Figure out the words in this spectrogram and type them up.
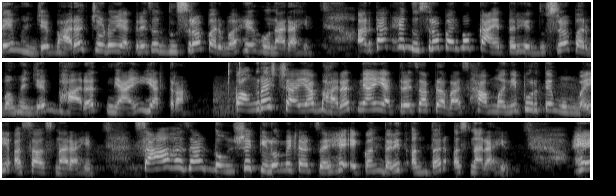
ते म्हणजे भारत जोडो यात्रेचं दुसरं पर्व हे होणार आहे. अर्थात हे दुसरं पर्व काय? तर हे दुसरं पर्व म्हणजे भारत न्याय यात्रा. काँग्रेसच्या या भारत न्याय यात्रेचा प्रवास हा मणिपूर ते मुंबई असा असणार आहे. सहा हजार दोनशे किलोमीटरचे हे एकंदरीत अंतर असणार आहे. हे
